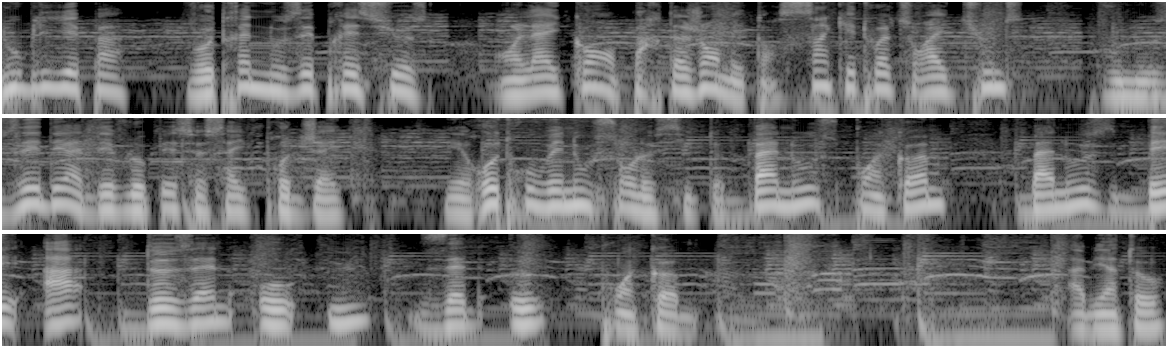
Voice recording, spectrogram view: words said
N'oubliez pas, votre aide nous est précieuse. En likant, en partageant, en mettant 5 étoiles sur iTunes, vous nous aidez à développer ce site project. Et retrouvez-nous sur le site banous.com, banous, b a 2 n o u z ecom À bientôt.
